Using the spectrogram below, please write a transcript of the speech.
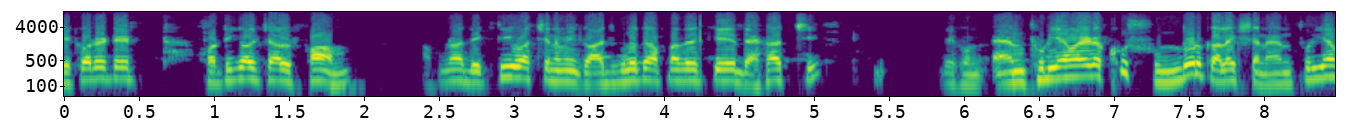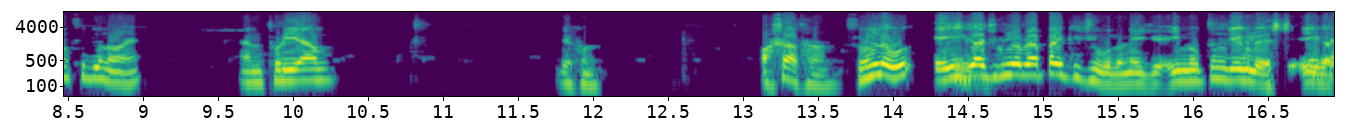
ডেকোরেটেড হর্টিকালচার ফার্ম আপনারা দেখতেই পাচ্ছেন আমি গাছগুলোকে আপনাদেরকে দেখাচ্ছি। দেখুন অ্যান্থুরিয়ামের একটা খুব সুন্দর কালেকশন অ্যান্থুরিয়াম শুধু নয় অ্যান্থুরিয়াম দেখুন অসাধারণ। শুনলেও এই গাছগুলোর ব্যাপারে কিছু বলুন। এই যে এই নতুন যেগুলো এসছে এই গাছ।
